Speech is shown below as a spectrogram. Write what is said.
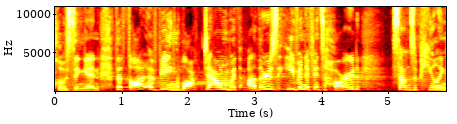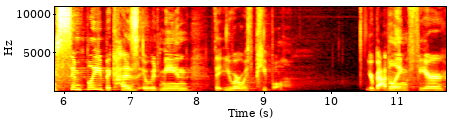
closing in. The thought of being locked down with others, even if it's hard, sounds appealing simply because it would mean that you are with people. You're battling fear,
